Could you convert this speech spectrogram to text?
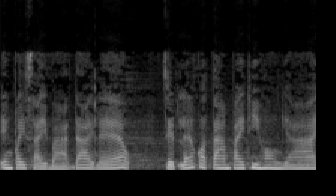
เองไปใส่บาตรได้แล้ว เสร็จแล้วก็ตามไปที่ห้องยาย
